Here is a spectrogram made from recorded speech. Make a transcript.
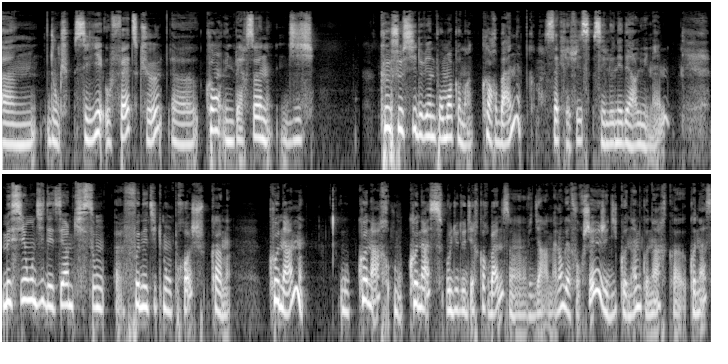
Euh, donc c'est lié au fait que euh, quand une personne dit que ceci devienne pour moi comme un korban, comme un sacrifice, c'est le neder lui-même. Mais si on dit des termes qui sont euh, phonétiquement proches, comme konam, ou konar, ou konas, au lieu de dire korban, ça envie de dire ma langue a fourché, j'ai dit konam, konar, konas,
